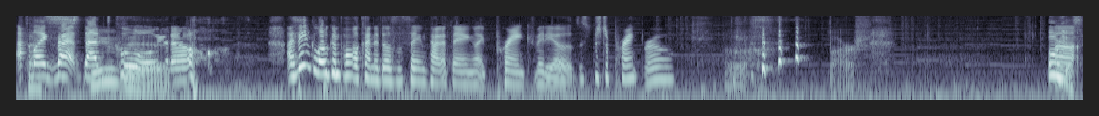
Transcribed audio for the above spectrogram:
I'm like that. That's That's cool, you know. I think Logan Paul kind of does the same kind of thing, like prank videos. It's just a prank, bro. Ugh, barf. Oh Uh, yes.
